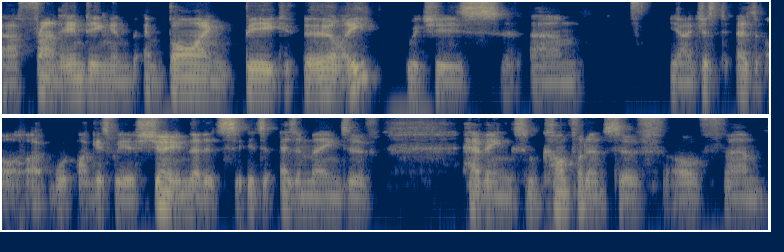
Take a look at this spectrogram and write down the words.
are front ending and, and, buying big early, which is um, you know just as I guess we assume that it's it's as a means of having some confidence of of um,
